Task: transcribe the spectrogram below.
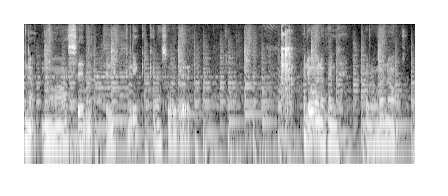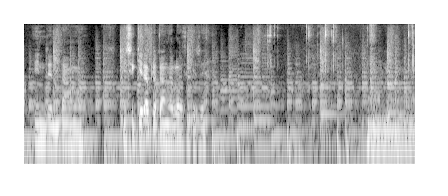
No, no hace el, clic que nosotros queremos pero bueno gente por lo menos intentamos ni siquiera apretándolo fíjese. No, no, no,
